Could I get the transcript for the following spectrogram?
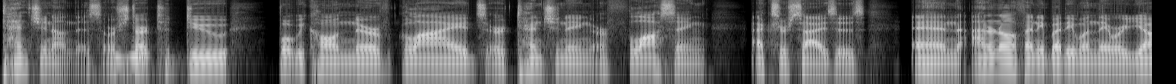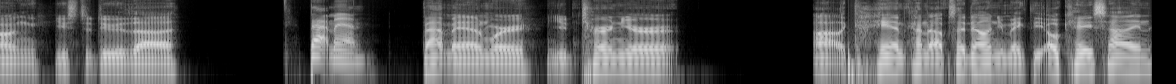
tension on this or Mhm. start to do what we call nerve glides or tensioning or flossing exercises? And I don't know if anybody when they were young used to do the Batman. Batman where you turn your uh, like hand kind of upside down, you make the OK sign,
